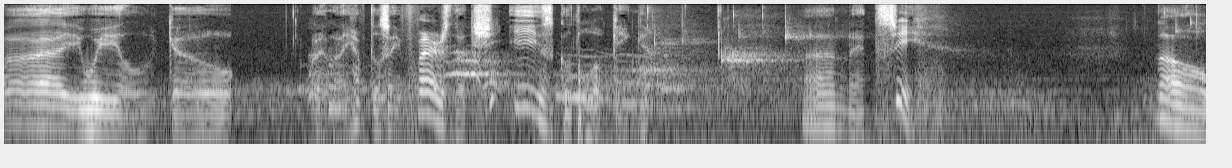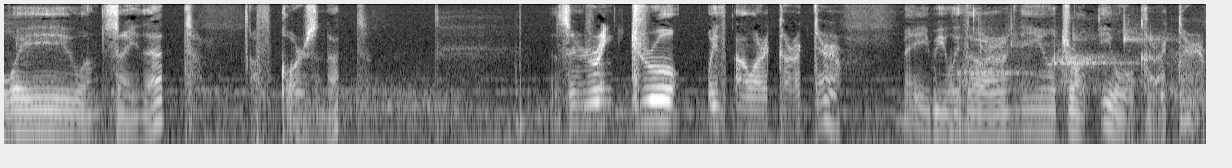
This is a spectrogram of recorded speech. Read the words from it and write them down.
I will go. Well, I have to say first that she is good looking. Uh, let's see. No, we won't say that. Of course not. Doesn't ring true with our character. Maybe with our neutral evil character.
